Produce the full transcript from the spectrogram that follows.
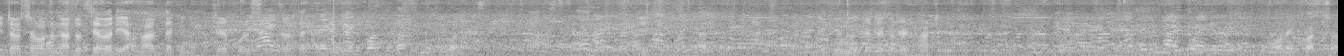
এটা হচ্ছে আমাদের নাটক তেবাড়িয়া হাট দেখেন হাটের পরিস্থিতি, দেখেন। বিভিন্ন ক্যাটাগরির হাট। অনেক বাচ্চা।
